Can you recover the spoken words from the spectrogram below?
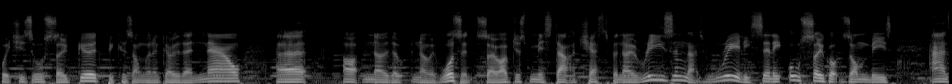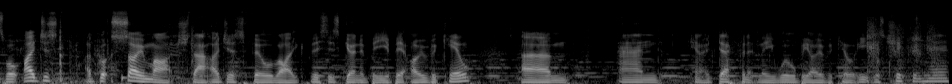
which is also good because I'm going to go there now. Uh, uh, no, the, no, it wasn't. So I've just missed out a chest for no reason. That's really silly. Also got zombies as well. I just, I've got so much that I just feel like this is going to be a bit overkill. Um, and, you know, definitely will be overkill. Eat this chicken here.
